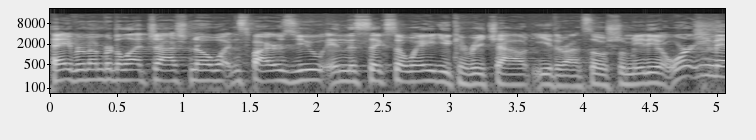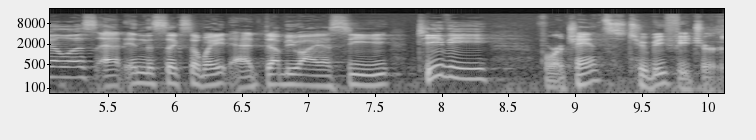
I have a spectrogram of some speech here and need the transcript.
Hey, remember to let Josh know what inspires you in the 608. You can reach out either on social media or email us at in the 608 at WISC TV for a chance to be featured.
